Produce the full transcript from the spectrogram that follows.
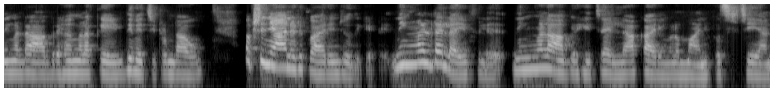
നിങ്ങളുടെ ആഗ്രഹങ്ങളൊക്കെ എഴുതി വെച്ചിട്ടുണ്ടാവും. പക്ഷെ ഞാനൊരു കാര്യം ചോദിക്കട്ടെ. നിങ്ങളുടെ ലൈഫിൽ നിങ്ങൾ ആഗ്രഹിച്ച എല്ലാ കാര്യങ്ങളും മാനിഫെസ്റ്റ് ചെയ്യാൻ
